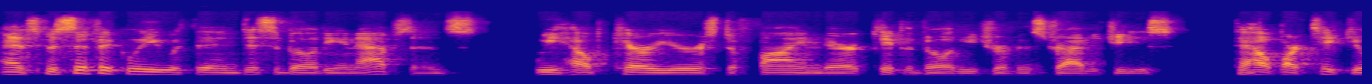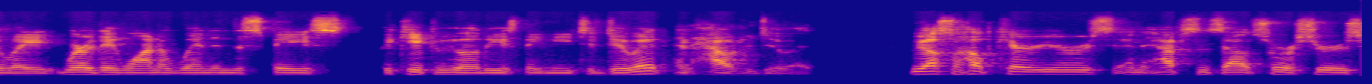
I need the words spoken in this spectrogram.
And specifically within disability and absence, we help carriers define their capability driven strategies to help articulate where they want to win in the space, the capabilities they need to do it, and how to do it. We also help carriers and absence outsourcers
